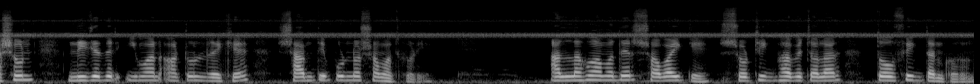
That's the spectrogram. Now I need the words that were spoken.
আসুন নিজেদের ইমান অটল রেখে শান্তিপূর্ণ সমাজ করি আল্লাহ আমাদের সবাইকে সঠিকভাবে চলার তৌফিক দান করুন।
